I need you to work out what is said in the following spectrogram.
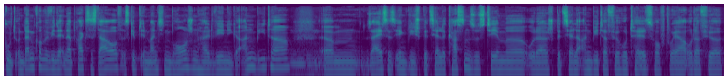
gut. Und dann kommen wir wieder in der Praxis darauf, es gibt in manchen Branchen halt wenige Anbieter, mhm. ähm, sei es jetzt irgendwie spezielle Kassensysteme oder spezielle Anbieter für Hotelsoftware oder für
